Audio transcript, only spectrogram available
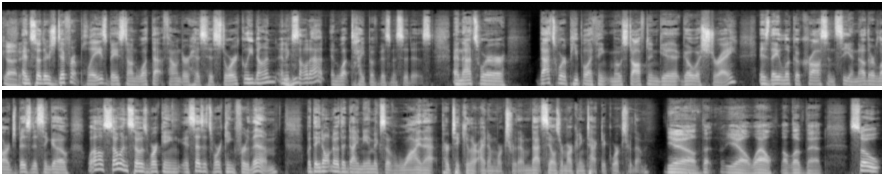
Got it. And so there's different plays based on what that founder has historically done and mm-hmm. excelled at and what type of business it is. And that's where that's where people I think most often get go astray is they look across and see another large business and go, well, so and so is working. It says it's working for them, but they don't know the dynamics of why that particular item works for them. That sales or marketing tactic works for them. Yeah, that yeah, wow, I love that. So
